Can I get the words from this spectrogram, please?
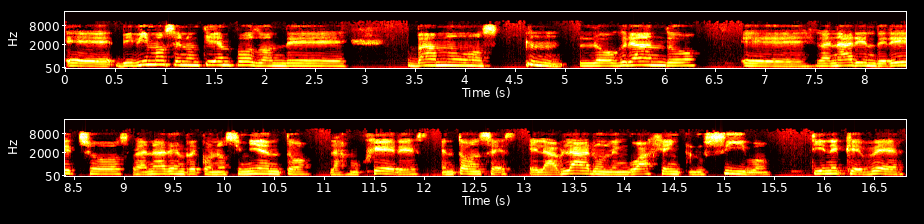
eh, vivimos en un tiempo donde vamos logrando eh, ganar en derechos, ganar en reconocimiento las mujeres. Entonces, el hablar un lenguaje inclusivo tiene que ver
